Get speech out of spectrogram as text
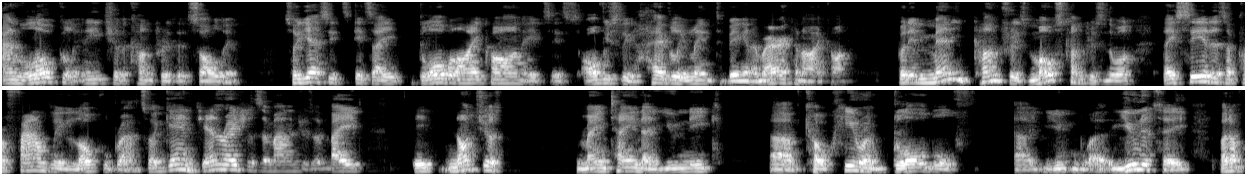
and local in each of the countries it's sold in. So yes, it's it's a global icon. It's it's obviously heavily linked to being an American icon, but in many countries, most countries in the world, they see it as a profoundly local brand. So again, generations of managers have made it not just maintain a unique, um, coherent global uh, u- uh, unity, but have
